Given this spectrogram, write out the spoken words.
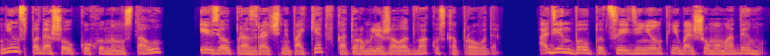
Нилс подошел к кухонному столу и взял прозрачный пакет, в котором лежало два куска провода. Один был подсоединен к небольшому модему.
